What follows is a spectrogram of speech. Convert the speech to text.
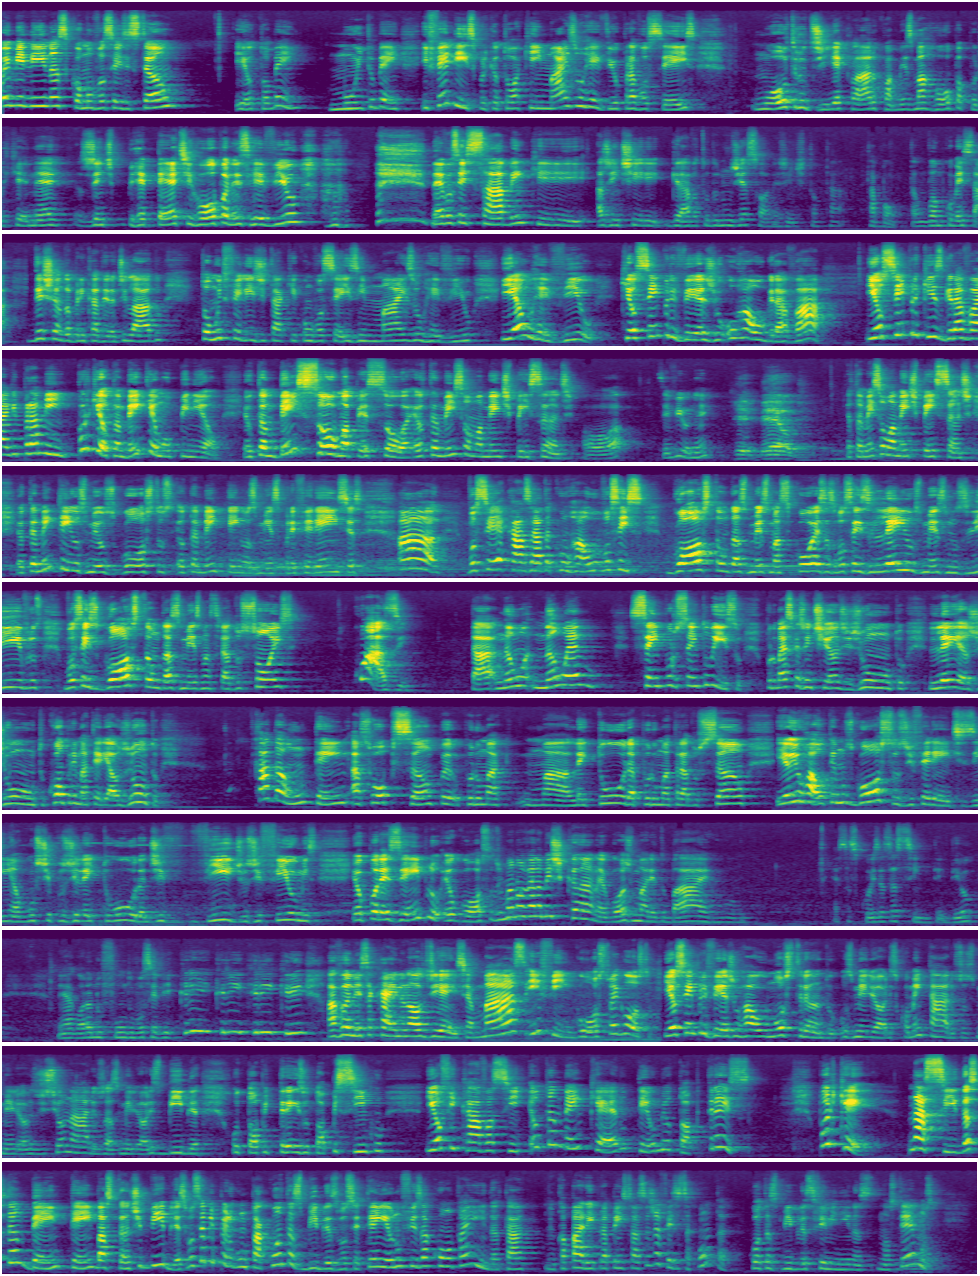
Oi meninas, como vocês estão? Eu tô bem, muito bem e feliz porque eu tô aqui em mais um review para vocês. Um outro dia, é claro, com a mesma roupa, porque né, a gente repete roupa nesse review. né, vocês sabem que a gente grava tudo num dia só, né, gente? Então tá, tá bom. Então vamos começar. Deixando a brincadeira de lado, tô muito feliz de estar aqui com vocês em mais um review. E é um review que eu sempre vejo o Raul gravar e eu sempre quis gravar ele para mim, porque eu também tenho uma opinião. Eu também sou uma pessoa, eu também sou uma mente pensante. Ó, oh, você viu, né? Rebelde. Eu também sou uma mente pensante. Eu também tenho os meus gostos, eu também tenho as minhas preferências. Ah, você é casada com o Raul, vocês gostam das mesmas coisas, vocês leem os mesmos livros, vocês gostam das mesmas traduções. Quase, tá? Não, não é 100% isso. Por mais que a gente ande junto, leia junto, compre material junto, Cada um tem a sua opção por, por uma, uma, leitura, por uma tradução. Eu e o Raul temos gostos diferentes em alguns tipos de leitura, de vídeos, de filmes. Eu, por exemplo, eu gosto de uma novela mexicana, eu gosto de Maria do Bairro, essas coisas assim, entendeu? Né? Agora no fundo você vê cri, cri, cri, cri, a Vanessa caindo na audiência. Mas, enfim, gosto é gosto. E eu sempre vejo o Raul mostrando os melhores comentários, os melhores dicionários, as melhores bíblias, o top 3, o top 5. E eu ficava assim, eu também quero ter o meu top 3. Por quê? Nascidas também tem bastante Bíblia. Se você me perguntar quantas Bíblias você tem, eu não fiz a conta ainda, tá? Nunca parei para pensar. Você já fez essa conta? Quantas Bíblias femininas nós temos?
